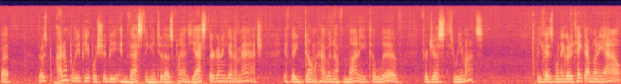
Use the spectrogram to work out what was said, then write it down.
But those, I don't believe people should be investing into those plans. Yes, they're going to get a match if they don't have enough money to live for just three months. Because when they go to take that money out,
